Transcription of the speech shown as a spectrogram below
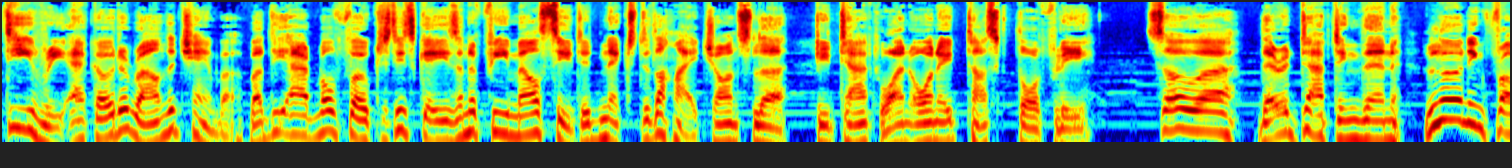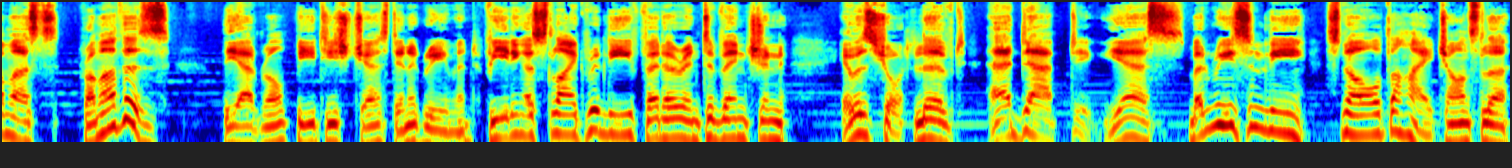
thievery echoed around the chamber, but the Admiral focused his gaze on a female seated next to the High Chancellor. She tapped one ornate tusk thoughtfully. So, uh, they're adapting then, learning from us, from others. The Admiral beat his chest in agreement, feeling a slight relief at her intervention. It was short-lived. Adapting, yes, but recently, snarled the High Chancellor.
